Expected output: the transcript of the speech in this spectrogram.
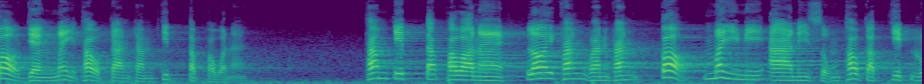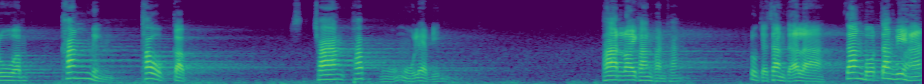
ก็ยังไม่เท่าการทำจิตภาวนาทำจิตภาวนาร้อยครั้งพันครั้ง ก็ไม่มีอานิสงส์เท่ากับจิตรวมครั้งหนึ่ง เท่ากับช้างพับหูหมูแลบดินทานร้อยครั้งพันครั้ง ลูกจะสร้างศาลา สร้างโบสถ์สร้างวิหาร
